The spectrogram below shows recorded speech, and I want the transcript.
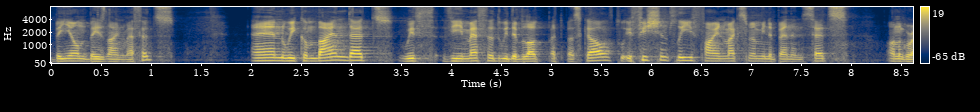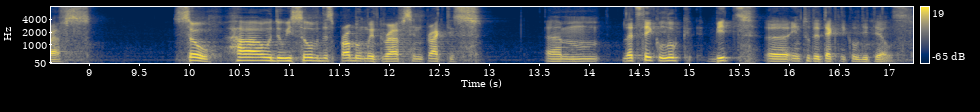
beyond baseline methods. And we combine that with the method we developed at Pasqal to efficiently find maximum independent sets on graphs. So, how do we solve this problem with graphs in practice? Um, let's take a look a bit uh, into the technical details.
